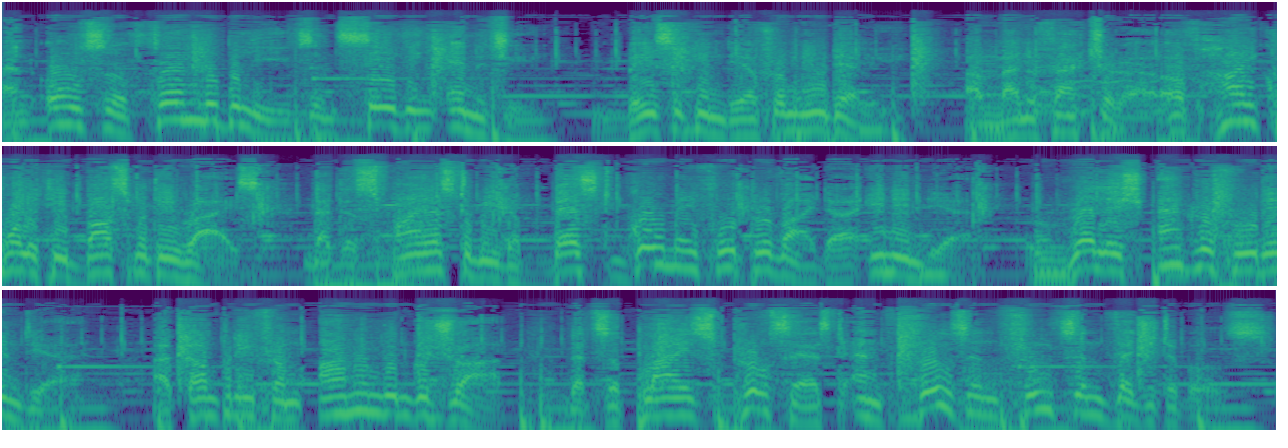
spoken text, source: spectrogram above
and also firmly believes in saving energy. Basic India from New Delhi, a manufacturer of high-quality basmati rice that aspires to be the best gourmet food provider in India. Relish Agri-Food India, a company from Anand in Gujarat that supplies processed and frozen fruits and vegetables.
